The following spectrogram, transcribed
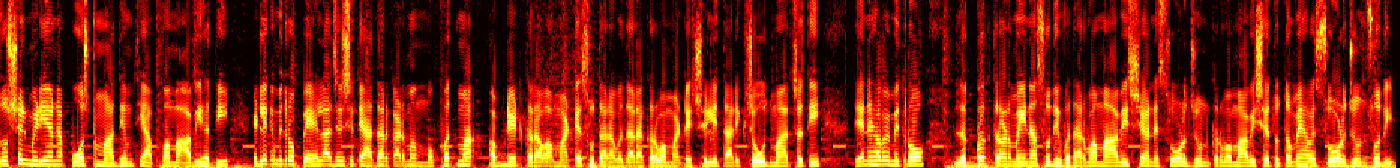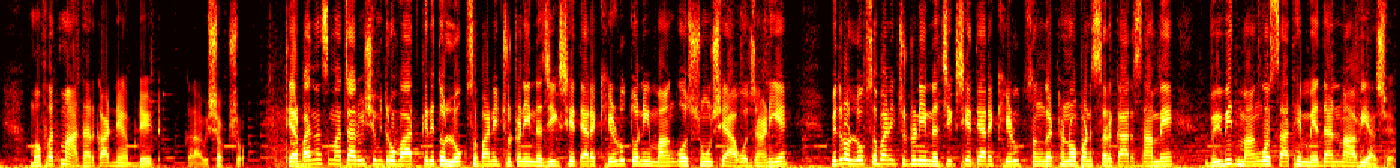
સોશિયલ મીડિયાના પોસ્ટ માધ્યમથી આપવામાં આવી હતી. એટલે કે મિત્રો પહેલાં જે છે તે આધાર કાર્ડમાં મફતમાં અપડેટ કરાવવા માટે, સુધારા વધારા કરવા માટે છેલ્લી તારીખ ચૌદ માર્ચ હતી. તેને હવે મિત્રો લગભગ ત્રણ મહિના સુધી વધારવામાં આવી છે અને સોળ જૂન કરવામાં આવી છે. તો તમે હવે સોળ જૂન સુધી મફતમાં આધાર કાર્ડને અપડેટ કરાવી શકશો. ત્યારબાદના સમાચાર વિશે મિત્રો વાત કરીએ તો લોકસભાની ચૂંટણી નજીક છે ત્યારે ખેડૂતોની માંગો શું છે આવો જાણીએ. મિત્રો, લોકસભાની ચૂંટણી નજીક છે ત્યારે ખેડૂત સંગઠનો પણ સરકાર સામે વિવિધ માંગો સાથે મેદાનમાં આવ્યા છે.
